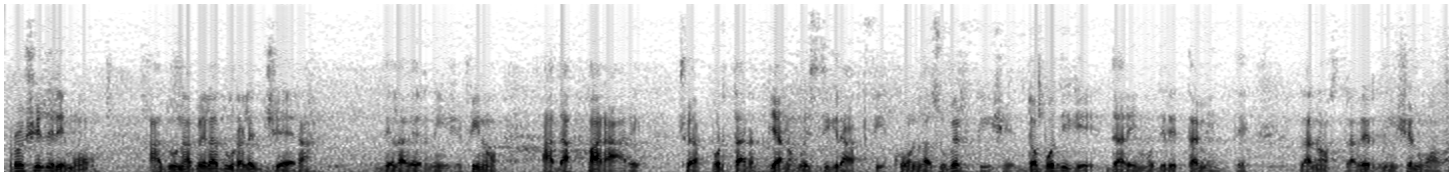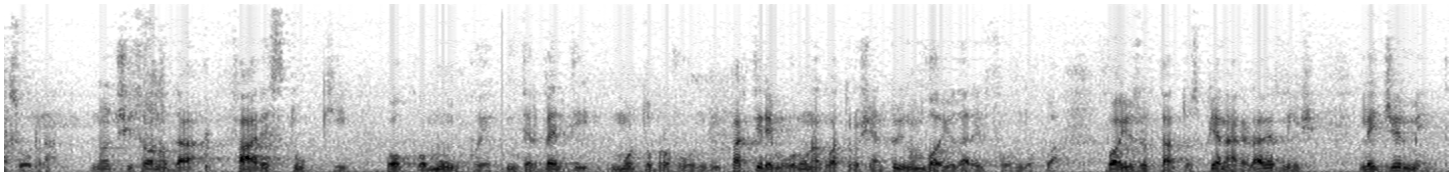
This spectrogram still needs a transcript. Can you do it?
procederemo ad una pelatura leggera della vernice fino ad apparare cioè a portare a piano questi graffi con la superficie dopodiché daremo direttamente la nostra vernice nuova sopra non ci sono da fare stucchi o comunque interventi molto profondi, partiremo con una 400, io non voglio dare il fondo qua, voglio soltanto spianare la vernice leggermente,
